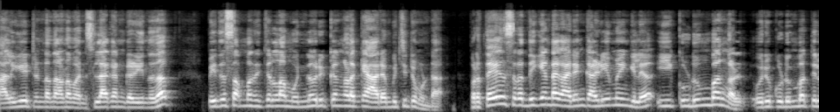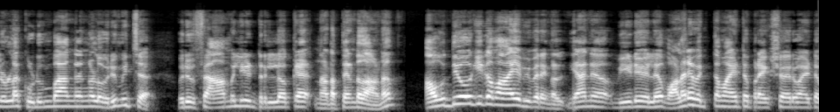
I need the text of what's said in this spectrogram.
നൽകിയിട്ടുണ്ടെന്നാണ് മനസ്സിലാക്കാൻ കഴിയുന്നത്. ഇത് സംബന്ധിച്ചുള്ള മുന്നൊരുക്കങ്ങളൊക്കെ ആരംഭിച്ചിട്ടുമുണ്ട്. പ്രത്യേകം ശ്രദ്ധിക്കേണ്ട കാര്യം കഴിയുമെങ്കിൽ ഈ കുടുംബങ്ങൾ ഒരു കുടുംബത്തിലുള്ള കുടുംബാംഗങ്ങൾ ഒരുമിച്ച് ഒരു ഫാമിലി ഡ്രില്ലൊക്കെ നടത്തേണ്ടതാണ്. ഔദ്യോഗികമായ വിവരങ്ങൾ ഞാൻ വീഡിയോയിൽ വളരെ വ്യക്തമായിട്ട് പ്രേക്ഷകരുമായിട്ട്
